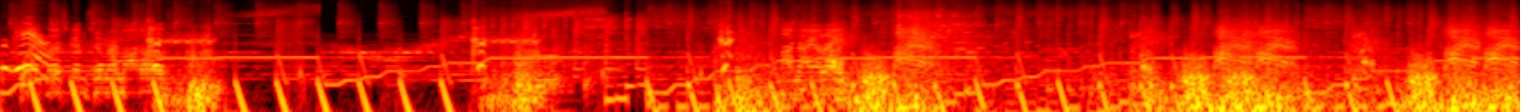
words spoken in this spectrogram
I'll take it from here! Worthless consumer models. Annihilate. Fire. Fire, fire. Fire, fire.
